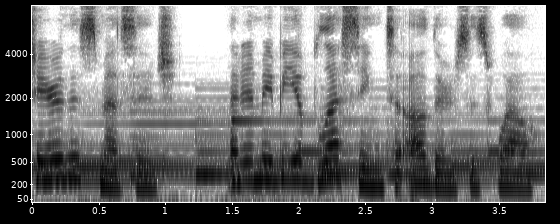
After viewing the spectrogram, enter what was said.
share this message that it may be a blessing to others as well.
